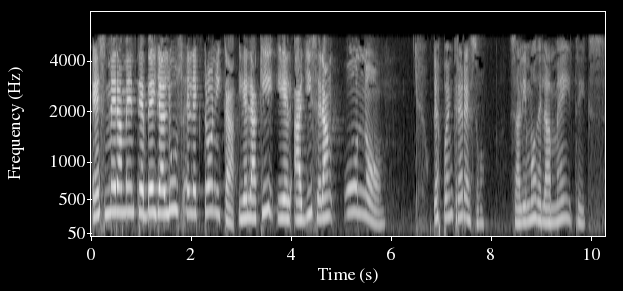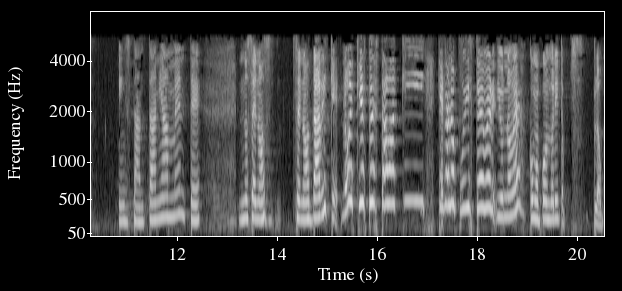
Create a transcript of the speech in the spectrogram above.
Es meramente bella luz electrónica y el aquí y el allí serán uno. ¿Ustedes pueden creer eso? salimos de la Matrix. Instantáneamente no se nos se nos da y que no es que esto estaba aquí, que no lo pudiste ver y uno ve como pondorito plop.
